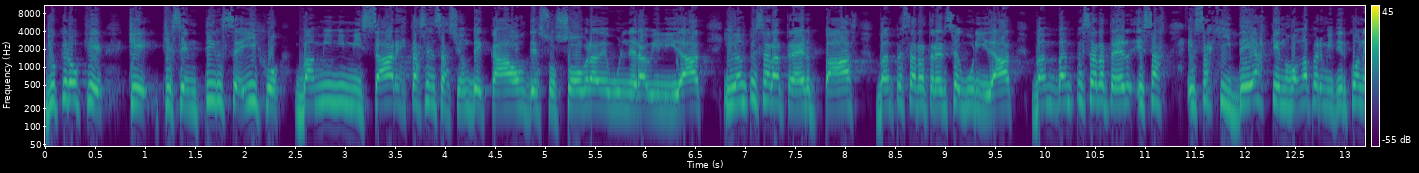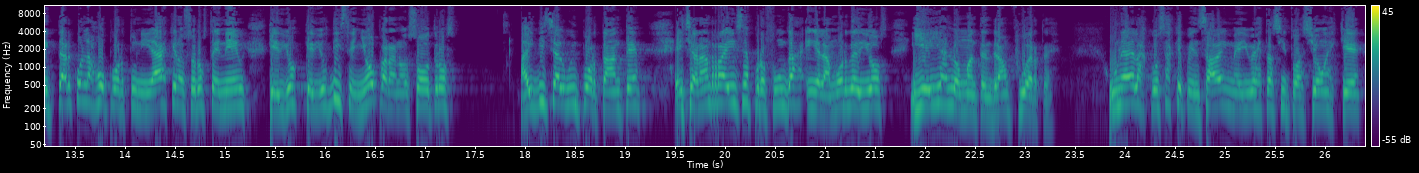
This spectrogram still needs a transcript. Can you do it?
Yo creo que, que, que sentirse hijo va a minimizar esta sensación de caos, de zozobra, de vulnerabilidad y va a empezar a traer paz, va a empezar a traer seguridad, va, va a empezar a traer esas, esas ideas que nos van a permitir conectar con las oportunidades que nosotros tenemos, que Dios, que Dios diseñó para nosotros. Ahí dice algo importante, echarán raíces profundas en el amor de Dios y ellas lo mantendrán fuerte. Una de las cosas que pensaba en medio de esta situación es que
